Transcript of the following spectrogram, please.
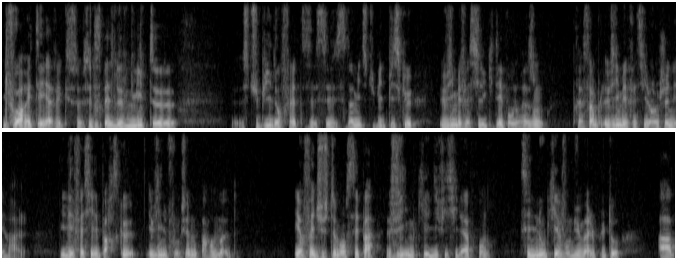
Il faut arrêter avec cette espèce de mythe euh, stupide, en fait. C'est un mythe stupide, puisque Vim est facile à quitter pour une raison très simple. Vim est facile en général. Il est facile parce que Vim fonctionne par mode. Et en fait, justement, c'est pas Vim qui est difficile à apprendre. C'est nous qui avons du mal plutôt à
